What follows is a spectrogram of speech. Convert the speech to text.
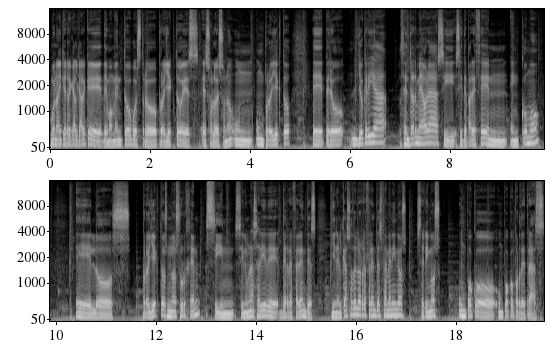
Bueno, hay que recalcar que de momento vuestro proyecto es, es solo eso, ¿no? Un, un proyecto, eh, pero yo quería centrarme ahora, si, si te parece, en, en cómo eh, los proyectos no surgen sin, sin una serie de, de, referentes. Y en el caso de los referentes femeninos, seguimos un poco, un poco por detrás.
